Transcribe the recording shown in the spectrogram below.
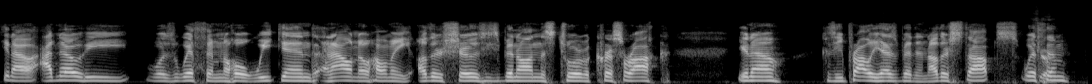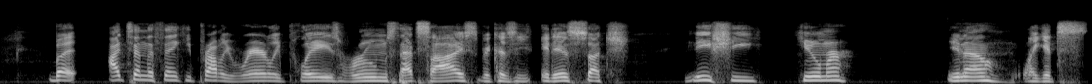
you know, I know he was with him the whole weekend, and I don't know how many other shows he's been on this tour with Chris Rock. You know, because he probably has been in other stops with Sure. him. But I tend to think he probably rarely plays rooms that size because he it is such nichey humor. You know, like it's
